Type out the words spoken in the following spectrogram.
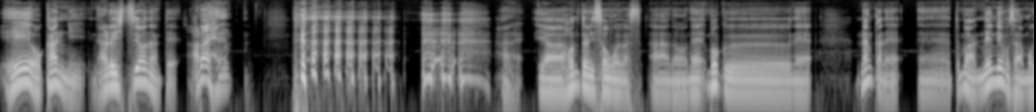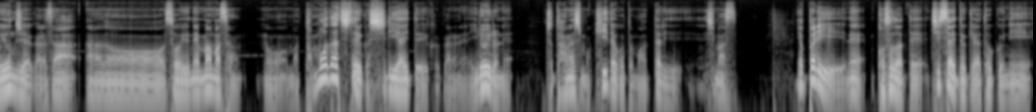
ええおかんになる必要なんてあらへん。はい、いや、本当にそう思います。あのね、僕ね、なんかね、えーとまあ、年齢もさもう40やからさ、あのーそういうねママさんの、まあ、友達というか知り合いというかからねいろいろねちょっと話も聞いたこともあったりします。やっぱりね子育て小さい時は特に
